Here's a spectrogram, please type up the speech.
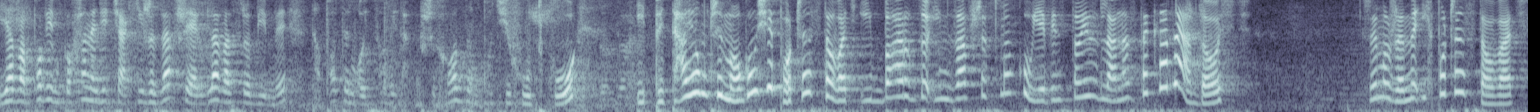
Ja wam powiem, kochane dzieciaki, że zawsze jak dla was robimy, to potem ojcowie tak przychodzą po cichutku i pytają, czy mogą się poczęstować i bardzo im zawsze smakuje, więc to jest dla nas taka radość, że możemy ich poczęstować.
